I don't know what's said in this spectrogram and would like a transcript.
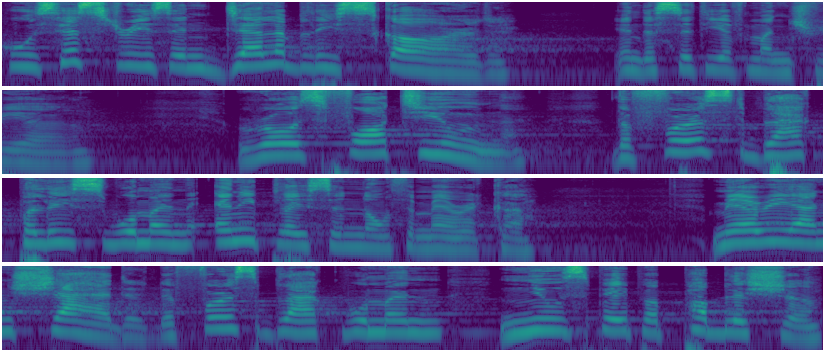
whose history is indelibly scarred in the city of Montreal. Rose Fortune, the first black policewoman anyplace in North America. Mary Ann Shadd, the first black woman newspaper publisher.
